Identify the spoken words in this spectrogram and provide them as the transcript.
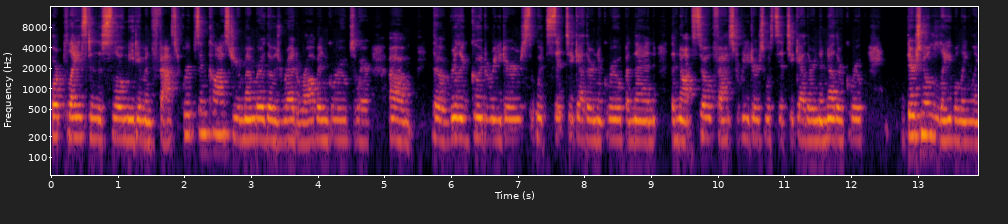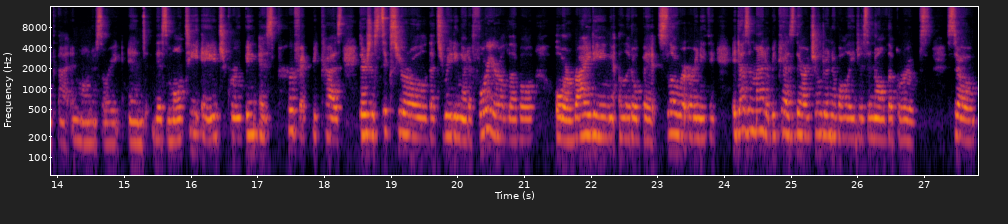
or placed in the slow, medium, and fast groups in class. Do you remember those Red Robin groups where um, the really good readers would sit together in a group and then the not so fast readers would sit together in another group? There's no labeling like that in Montessori. And this multi age grouping is perfect because there's a six year old that's reading at a four year old level or writing a little bit slower or anything. It doesn't matter because there are children of all ages in all the groups. So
